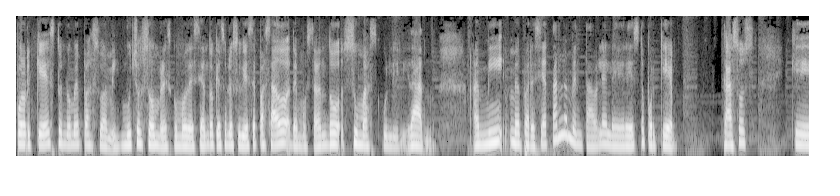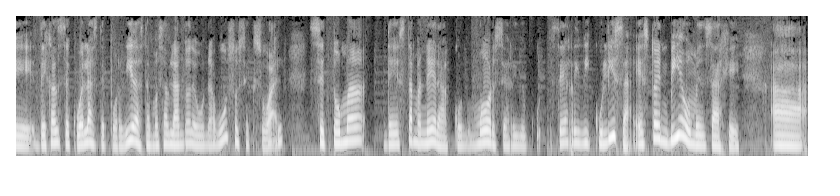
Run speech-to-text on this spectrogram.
porque esto no me pasó a mí. Muchos hombres como deseando que eso les hubiese pasado, demostrando su masculinidad. A mí me parecía tan lamentable leer esto porque casos que dejan secuelas de por vida, estamos hablando de un abuso sexual, se toma de esta manera, con humor, se, ridiculiza. Esto envía un mensaje a,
